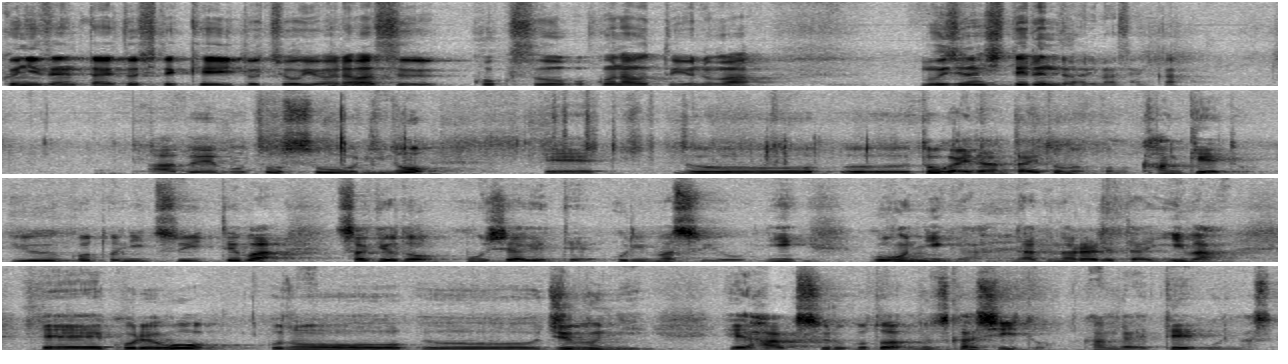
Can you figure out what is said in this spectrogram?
国全体として敬意と弔意を表す国葬を行うというのは、矛盾しているんではありませんか？安倍元総理の、えー当該団体とのこの関係ということについては、先ほど申し上げておりますように、ご本人が亡くなられた今、えーこれをこの十分に把握することは難しいと考えております。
